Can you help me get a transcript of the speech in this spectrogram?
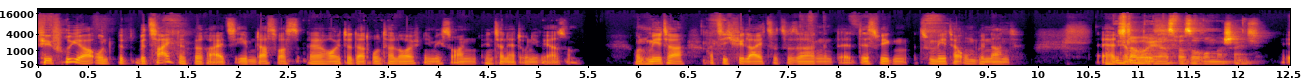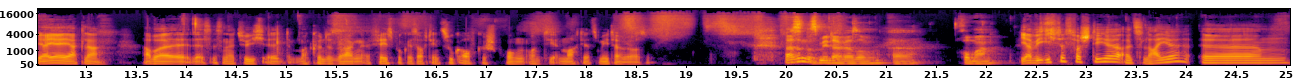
viel früher und be bezeichnet bereits eben das, was äh, heute darunter läuft, nämlich so ein Internetuniversum. Und Meta hat sich vielleicht sozusagen äh, deswegen zu Meta umbenannt. Äh, ich glaube, ja, es war so rum wahrscheinlich. Ja, ja, ja, klar. Aber äh, das ist natürlich, äh, man könnte sagen, Facebook ist auf den Zug aufgesprungen und die macht jetzt Metaverse. Was ist das Metaversum, äh, Roman? Ja, wie ich das verstehe als Laie, ähm,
